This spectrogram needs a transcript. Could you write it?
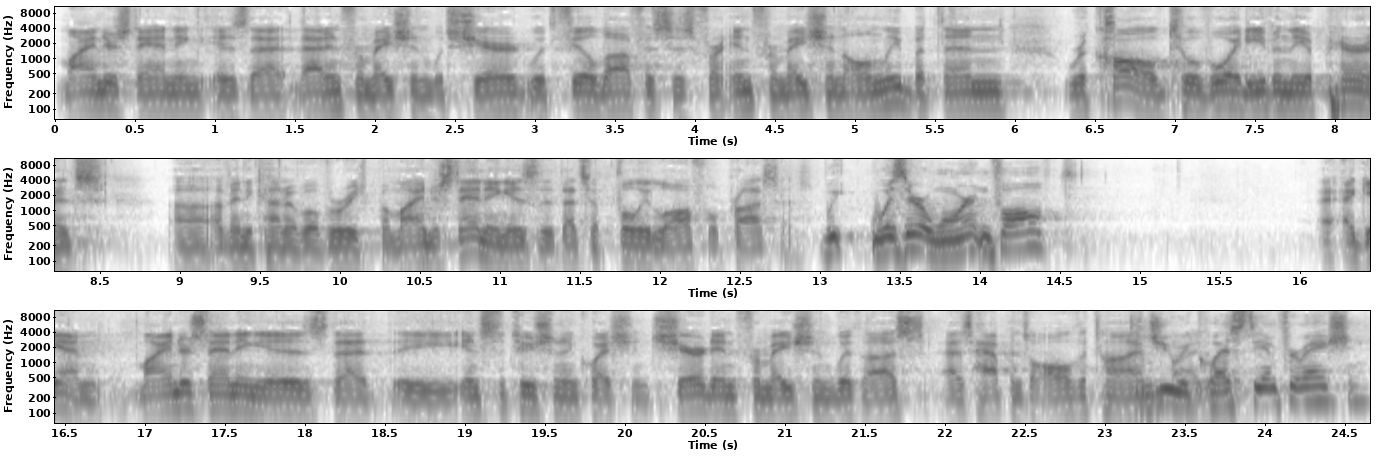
my understanding is that that information was shared with field offices for information only, but then recalled to avoid even the appearance uh, of any kind of overreach. But my understanding is that that's a fully lawful process. We, was there a warrant involved? Again, my understanding is that the institution in question shared information with us, as happens all the time. Did you request the information?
